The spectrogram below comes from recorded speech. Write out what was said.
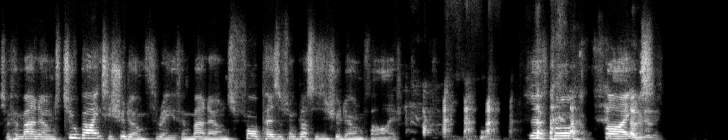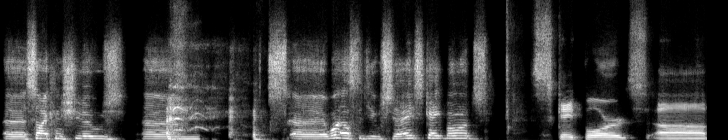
So if a man owns two bikes, he should own three. If a man owns four pairs of sunglasses, he should own five. Surfboard, bikes, uh, cycling shoes. Um, uh, what else did you say? Skateboards. Skateboards, uh,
